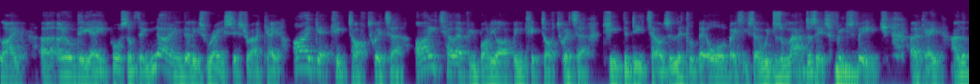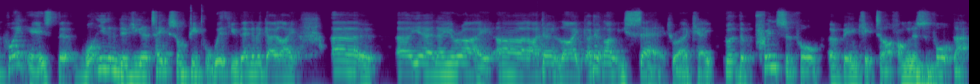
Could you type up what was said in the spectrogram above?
like uh, an ugly ape or something, knowing that it's racist, right? Okay, I get kicked off Twitter. I tell everybody I've been kicked off Twitter. Keep the details a little bit, or basically, so it doesn't matter, does it? It's free Mm. speech. Okay, and the point is that what you're going to do is you're going to take some people with you. They're going to go like, oh. Oh yeah, no, you're right. Uh, I don't like I don't like what you said, right? Okay, but the principle of being kicked off, I'm going to Mhm. support that.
